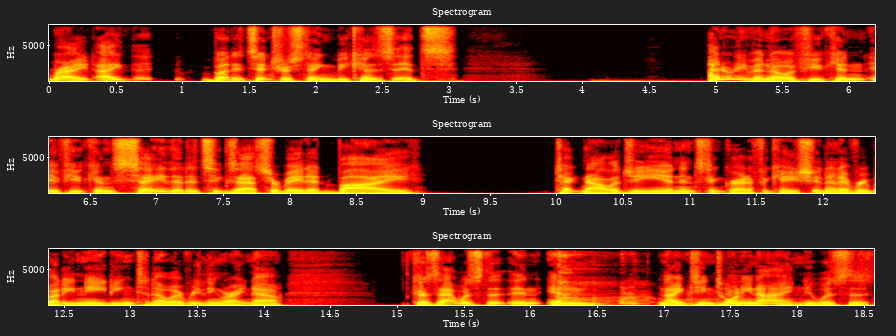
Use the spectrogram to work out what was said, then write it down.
Right. I but it's interesting because it's I don't even know if you can if you can say that it's exacerbated by technology and instant gratification and everybody needing to know everything right now. Because that was the in in 1929. It was the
